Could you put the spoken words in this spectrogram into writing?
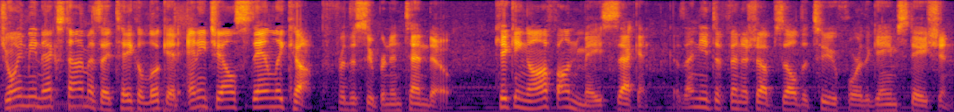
Join me next time as I take a look at NHL Stanley Cup for the Super Nintendo, kicking off on May 2nd, because I need to finish up Zelda 2 for the game station.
